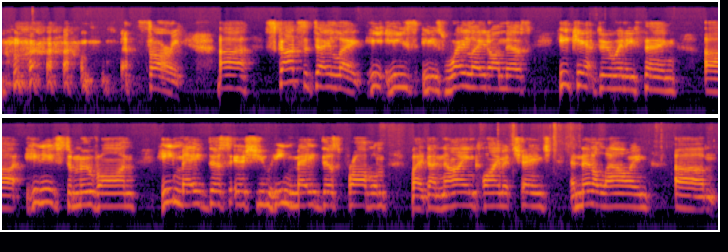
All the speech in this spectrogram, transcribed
Sorry. Uh, Scott's a day late. He, he's, he's way late on this. He can't do anything. Uh, he needs to move on. He made this issue, he made this problem by denying climate change and then allowing um,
